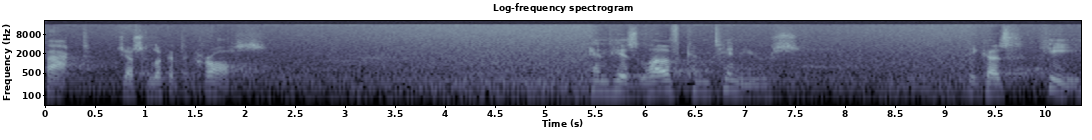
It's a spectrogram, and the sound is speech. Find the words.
fact. Just look at the cross. And his love continues because he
